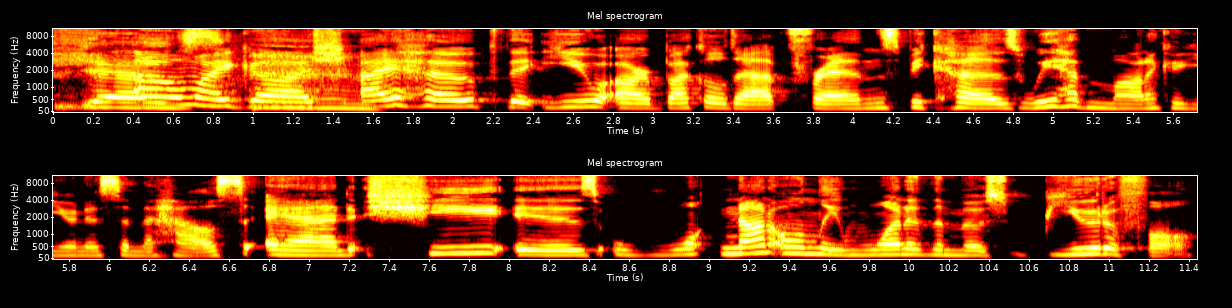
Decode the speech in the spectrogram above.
Yes. Oh my gosh. I hope that you are buckled up, friends, because we have Monica Yunus in the house, and she is not only one of the most beautiful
